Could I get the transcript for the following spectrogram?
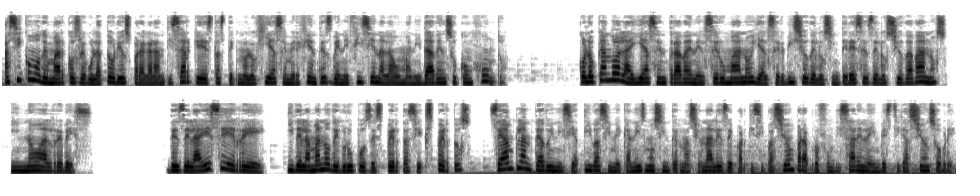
así como de marcos regulatorios para garantizar que estas tecnologías emergentes beneficien a la humanidad en su conjunto. Colocando a la IA centrada en el ser humano y al servicio de los intereses de los ciudadanos, y no al revés. Desde la SRE, y de la mano de grupos de expertas y expertos, se han planteado iniciativas y mecanismos internacionales de participación para profundizar en la investigación sobre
